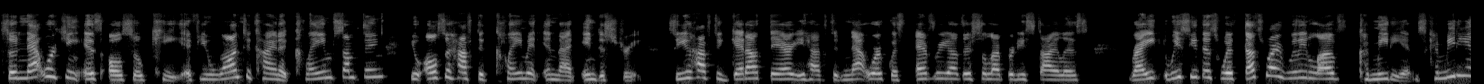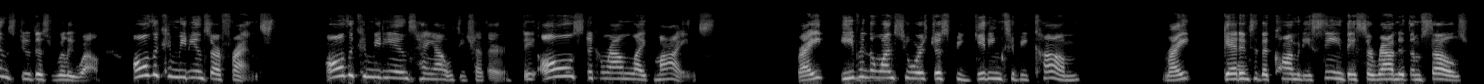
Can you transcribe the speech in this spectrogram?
So networking is also key. If you want to kind of claim something, you also have to claim it in that industry. So you have to get out there, you have to network with every other celebrity stylist, right? We see this with, that's why I really love comedians. Comedians do this really well. All the comedians are friends. All the comedians hang out with each other. They all stick around like minds, right? Even the ones who are just beginning to become, right? Get into the comedy scene, they surrounded themselves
